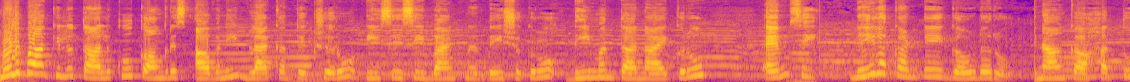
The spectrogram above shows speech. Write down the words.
ಮುಳಬಾಗಿಲು ತಾಲೂಕು ಕಾಂಗ್ರೆಸ್ ಅವನಿ ಬ್ಲಾಕ್ ಅಧ್ಯಕ್ಷರು, ಡಿಸಿಸಿ ಬ್ಯಾಂಕ್ ನಿರ್ದೇಶಕರು, ಧೀಮಂತ ನಾಯಕರು, ಎಂಸಿ ನೀಲಕಂಠೇಗೌಡರು ದಿನಾಂಕ ಹತ್ತು,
